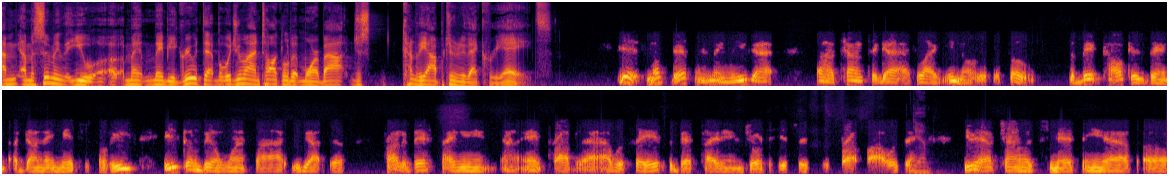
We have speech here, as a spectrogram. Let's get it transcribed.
I'm, I'm, assuming that you uh, may, maybe agree with that, but would you mind talking a little bit more about just kind of the opportunity that creates? Yes, most definitely. I mean, when you got uh, talented guys like, you know, so the big talk has been Adonai Mitchell. So he's he's going to be on one side. You got the probably the best tight end, uh, and probably I would say it's the best tight end in Georgia history with Brock Bowers. And yeah. you have Chandler Smith, and you have uh,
